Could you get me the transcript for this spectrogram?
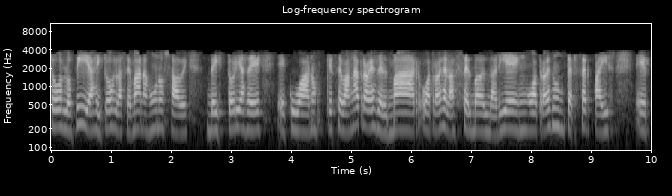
todos los días y todas las semanas uno sabe de historias de eh, cubanos que se van a través del mar o a través de la selva del Darién o a través de un tercer país eh,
